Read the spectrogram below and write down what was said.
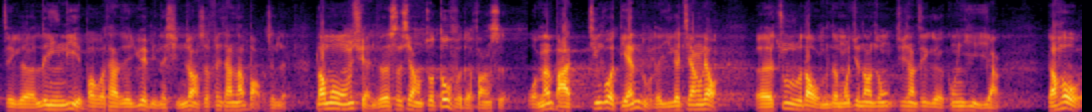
这个内应力，包括它的月饼的形状是非常难保证的。那么我们选择的是像做豆腐的方式，我们把经过点卤的一个浆料，呃，注入到我们的模具当中，就像这个工艺一样。然后，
